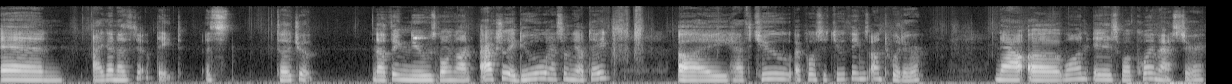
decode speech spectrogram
And I got nothing to update. It's tell the truth. Nothing new is going on. Actually I do have something to update. I have two I posted two things on Twitter. Now, uh one is about Coinmaster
